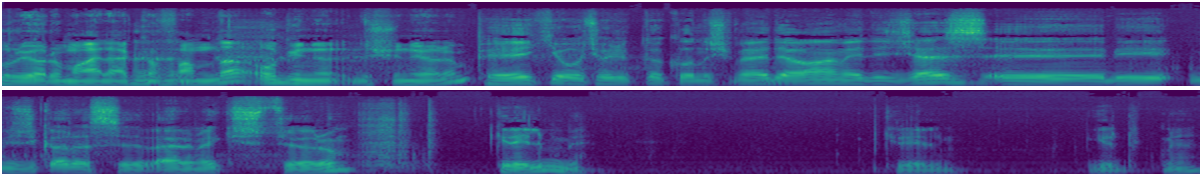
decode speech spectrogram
kuruyorum hala kafamda. O günü düşünüyorum. Peki o çocukla konuşmaya devam edeceğiz. Ee, bir müzik arası vermek istiyorum. Girelim mi? Girelim. Girdik mi?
